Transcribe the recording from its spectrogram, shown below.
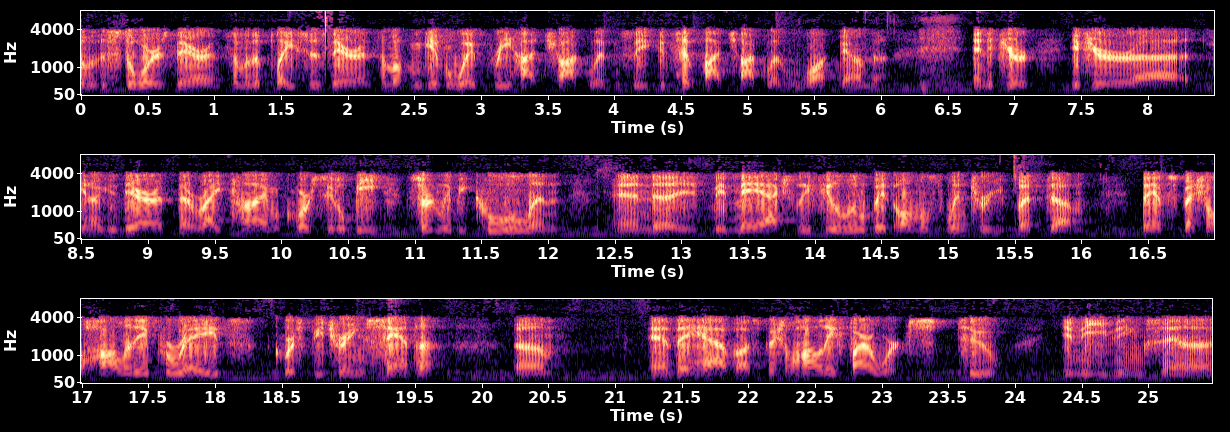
some of the stores there and some of the places there, and some of them give away free hot chocolate, and so you can sip hot chocolate and walk down the. And if you're if you're uh, you know you're there at the right time, of course it'll be certainly be cool and and uh, it may actually feel a little bit almost wintry, but um, they have special holiday parades, of course featuring Santa, um, and they have uh, special holiday fireworks too in the evenings uh,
